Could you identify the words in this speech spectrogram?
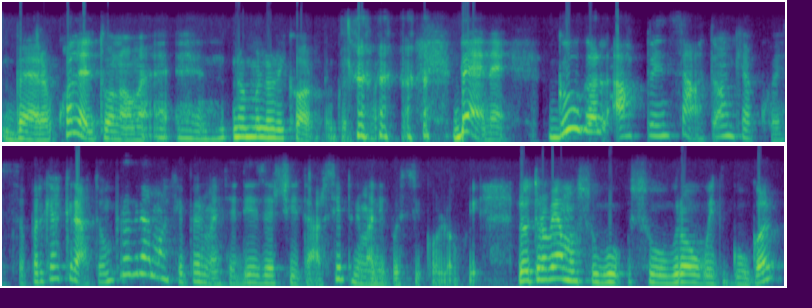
Vero, qual è il tuo nome? Eh, eh, non me lo ricordo in questo momento. Bene, Google ha pensato anche a questo perché ha creato un programma che permette di esercitarsi prima di questi colloqui. Lo troviamo su, su Grow with Google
